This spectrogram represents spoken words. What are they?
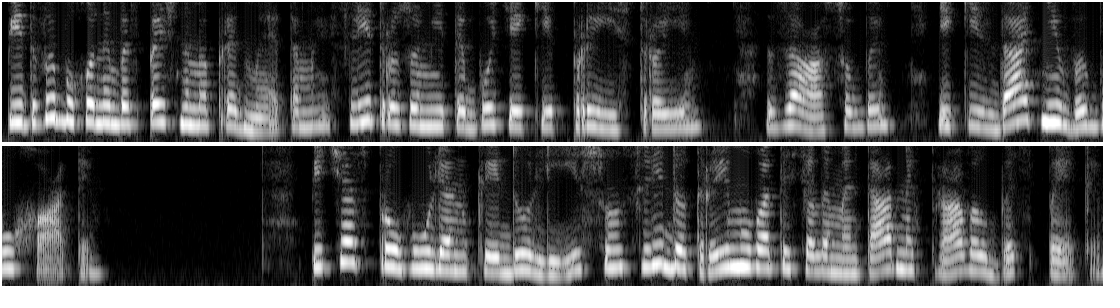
Під вибухонебезпечними предметами слід розуміти будь-які пристрої, засоби, які здатні вибухати. Під час прогулянки до лісу слід дотримуватись елементарних правил безпеки.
